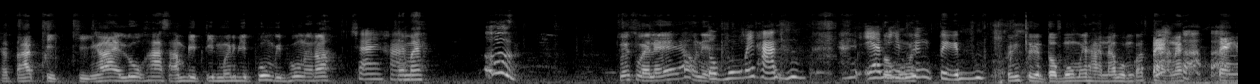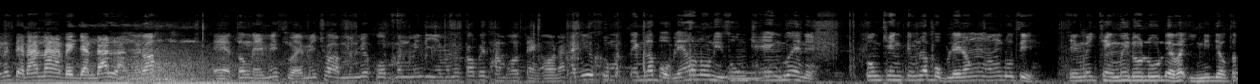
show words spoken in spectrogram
สตาร์ทติดขี่ง่ายลูก 53 บิดติดมือบิดพุ่งบิดพุ่งเลยเนาะ ใช่ค่ะ ใช่ไหมเออ สวยๆแล้วเนี่ย ตบมุ้งไม่ทัน แอนตบมุ้นี่งเพิ่งตื่น เพิ่งตื่นตบมุ้งไม่ทันนะ ผมก็แต่งนะ แต่งตั้งแต่ด้านหน้าเป็นยันด้านหลังเลยเนาะแอบตรงไหนไม่สวยไม่ชอบมันไม่ครบมันไม่ดีมันก็ไปทำเอาแต่งเอานะอันนี้คือมันเต็มระบบแล้วโน่นนี่ทรงเชงด้วยเนี่ยทรงเชงเต็มระบบเลยน้องๆดูสิเชงไม่เชงไม่รู้รู้เลยว่าอีกนิดเดียวก็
